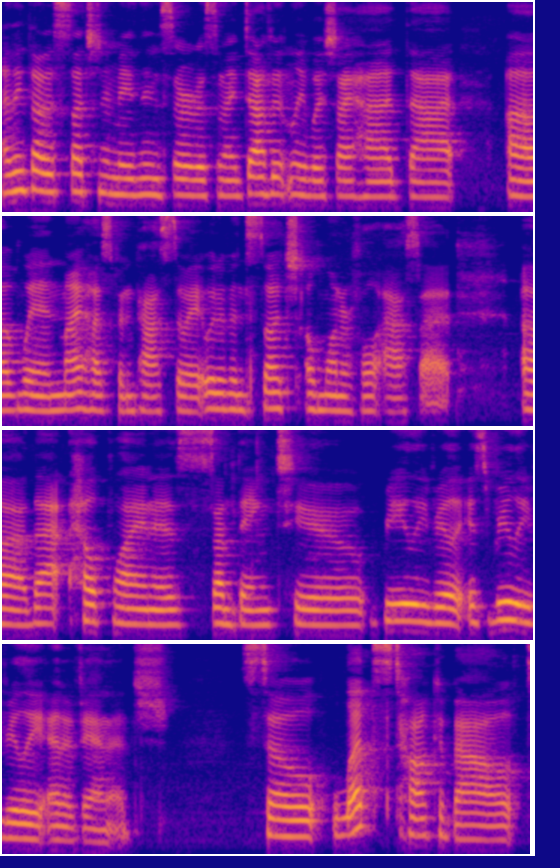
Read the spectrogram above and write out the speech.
I think that is such an amazing service, and I definitely wish I had that uh, when my husband passed away. It would have been such a wonderful asset. Uh, that helpline is something to really, really, is really, really an advantage. So let's talk about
